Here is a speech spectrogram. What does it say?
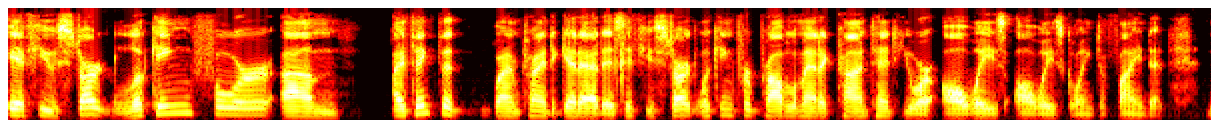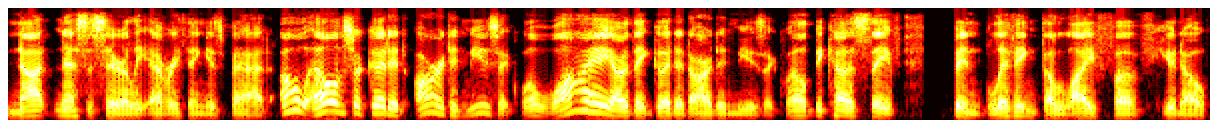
if you start looking for um I think that what I'm trying to get at is if you start looking for problematic content, you are always, always going to find it. Not necessarily everything is bad. Oh, elves are good at art and music. Well, why are they good at art and music? Well, because they've been living the life of, you know,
